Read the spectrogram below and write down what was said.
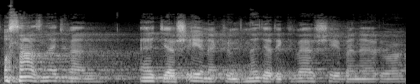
A 141-es énekünk negyedik versében erről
